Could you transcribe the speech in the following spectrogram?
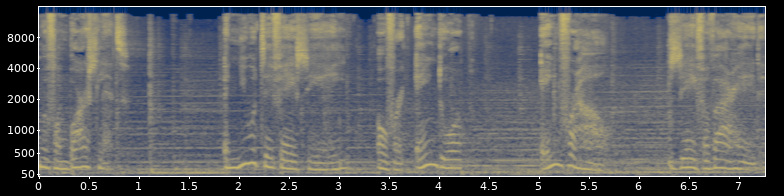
van Barslet. Een nieuwe tv-serie over één dorp, één verhaal. Zeven waarheden.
